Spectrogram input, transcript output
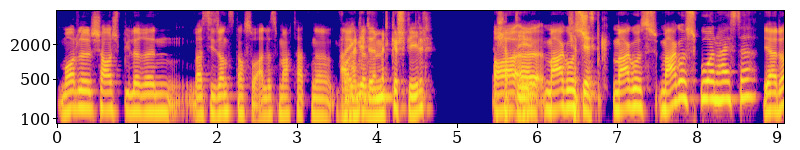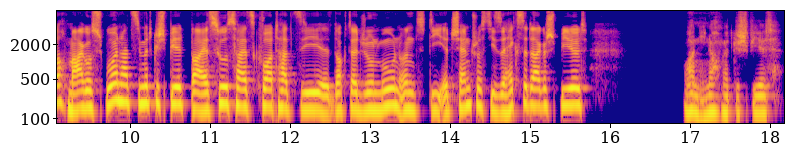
Model, Schauspielerin, was sie sonst noch so alles macht, hat eine Wo eigene... hat die denn mitgespielt? Oh, die, äh, Magus, Magus, Magus Spuren heißt er? Ja, doch, Magus Spuren hat sie mitgespielt. Bei Suicide Squad hat sie Dr. June Moon und die Enchantress, diese Hexe da gespielt. Wo haben die noch mitgespielt?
